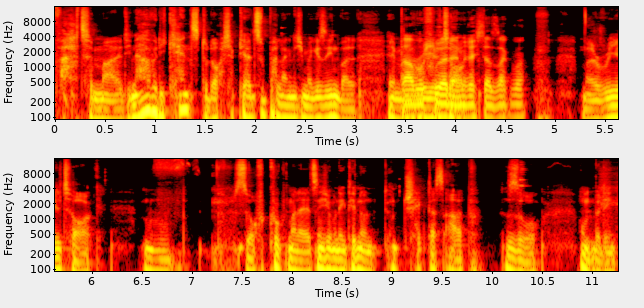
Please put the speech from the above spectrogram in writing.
warte mal, die Narbe, die kennst du doch. Ich habe die halt super lange nicht mehr gesehen, weil. Ey, da, wo Real früher Talk, dein rechter Sack war. Mal Real Talk. So oft guckt man da jetzt nicht unbedingt hin und, und checkt das ab. So, unbedingt.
